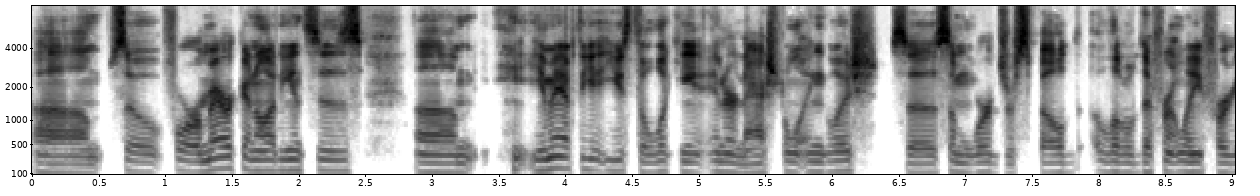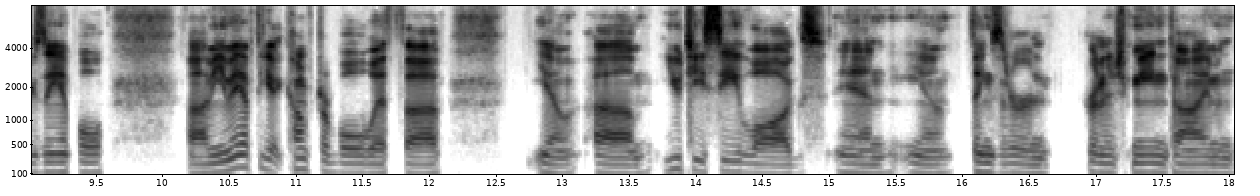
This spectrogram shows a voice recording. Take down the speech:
um, so for American audiences, um, you may have to get used to looking at international English. So some words are spelled a little differently. For example, um, you may have to get comfortable with, uh, you know, UTC um, logs and you know things that are in Greenwich Mean Time, and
